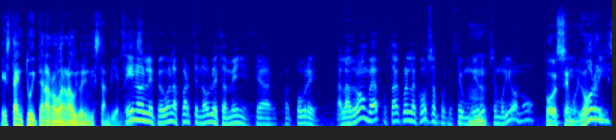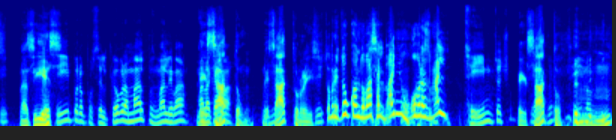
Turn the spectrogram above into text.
está en Twitter, arroba Raúl Brindis también. Sí, no, le pegó en la parte noble también, o sea, pobre, al ladrón, ¿verdad? Pues estaba cruel la cosa porque se murió, Mm. se murió, ¿no? Pues se murió, Reyes. Así es. Sí, pero pues el que obra mal, pues mal le va, mal Exacto, acaba. exacto, Reyes. Sobre todo cuando vas al baño, obras mal. Sí, muchacho. Exacto. Sí, no.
